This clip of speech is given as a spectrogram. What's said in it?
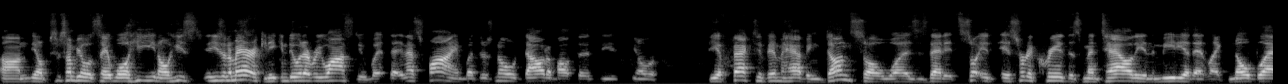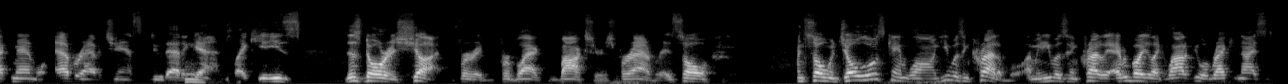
um, you know, some people say, well, he, you know, he's he's an American, he can do whatever he wants to, but and that's fine. But there's no doubt about the the you know the effect of him having done so was is that it so it, it sort of created this mentality in the media that like no black man will ever have a chance to do that again. Mm. Like he's this door is shut for for black boxers forever. And so and so when Joe Louis came along, he was incredible. I mean, he was incredible. Everybody, like a lot of people, recognized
